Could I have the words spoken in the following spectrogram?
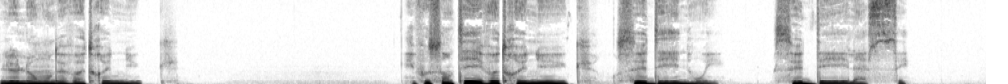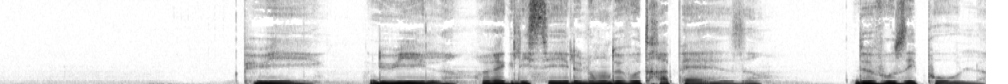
le long de votre nuque et vous sentez votre nuque se dénouer, se délasser. Puis l'huile va glisser le long de vos trapèzes, de vos épaules.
